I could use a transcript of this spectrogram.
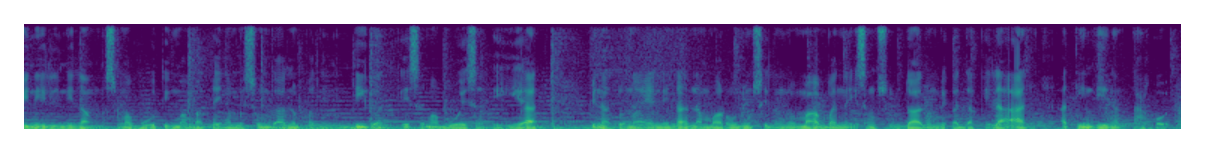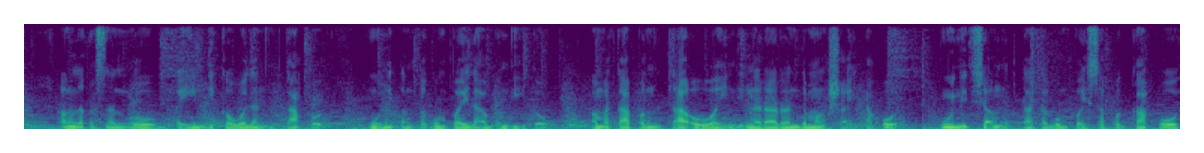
Pinili nilang mas mabuting mamatay na may sundalong paninindigan kaysa mabuhay sa kahiyan. Pinatunayan nila na marunong silang lumaban na isang sundalong may kadakilaan at hindi ng takot. Ang lakas ng loob ay hindi kawalan ng takot, ngunit ang tagumpay laban dito. Ang matapang na tao ay hindi nararamdamang siya ay takot, ngunit siya ang nagtatagumpay sa pagkapoot.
